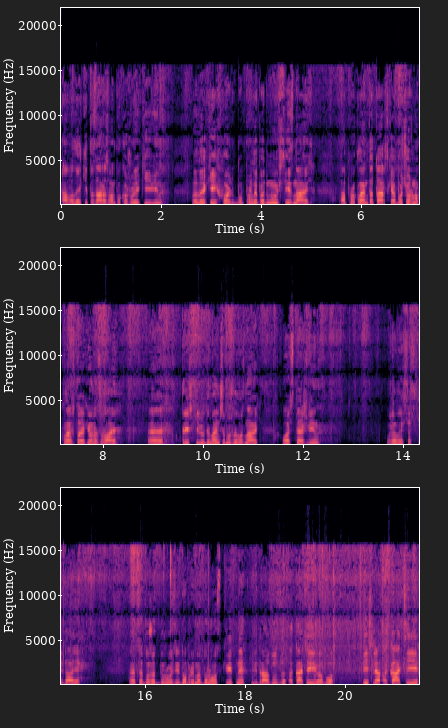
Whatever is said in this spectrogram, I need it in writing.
А великий, то зараз вам покажу, який він великий, бо про липу, я думаю, всі знають. А про клен татарський або чорноклен, хто як його називає, е, трішки люди менше, можливо, знають. Ось теж він вже листя скидає. Е, Це дуже, друзі, добрий медонос, квітне відразу з акацією або після акації.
